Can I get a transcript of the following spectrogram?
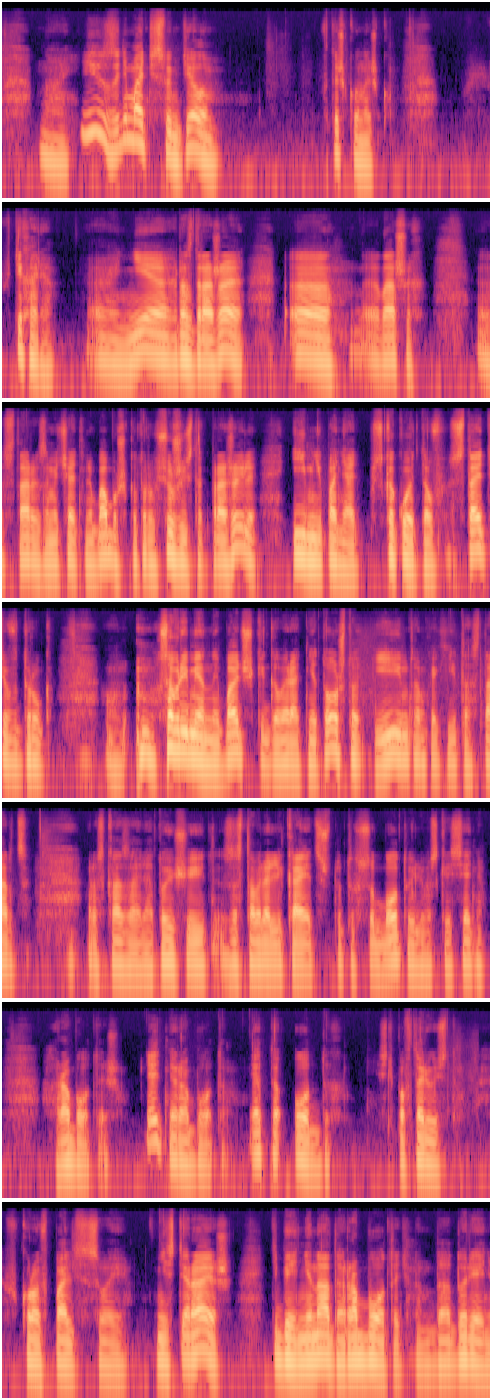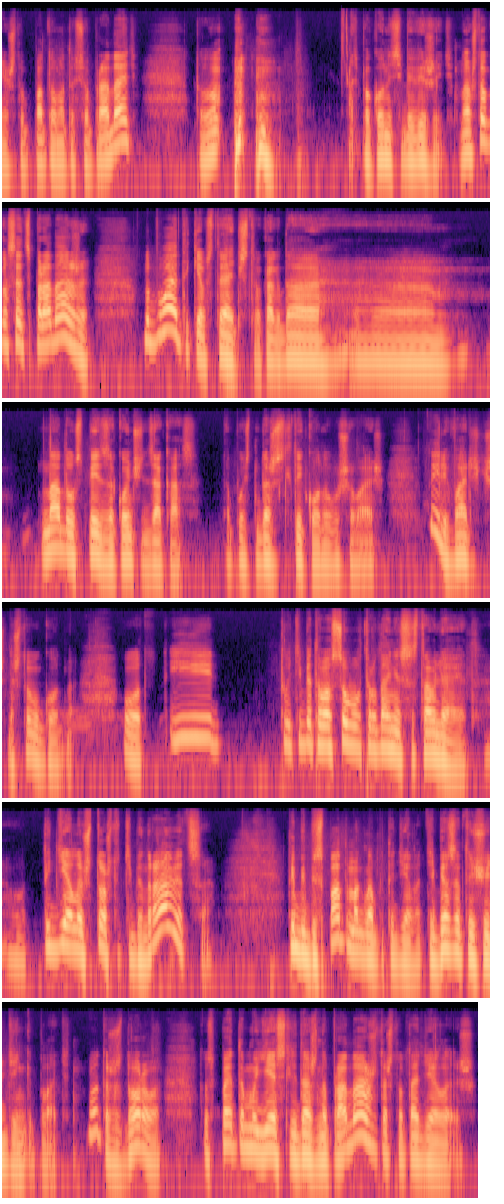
и занимайтесь своим делом в тышку-нышку, втихаря, не раздражая э, наших Э, старых замечательных бабушек, которые всю жизнь так прожили, и им не понять, с какой-то стати вдруг современные батюшки говорят не то, что им там какие-то старцы рассказали, а то еще и заставляли каяться, что ты в субботу или воскресенье работаешь. Это не работа, это отдых. Если, повторюсь, в кровь пальцы свои не стираешь, тебе не надо работать там, до дурения, чтобы потом это все продать, то спокойно себе вяжите. Ну а что касается продажи, ну, бывают такие обстоятельства, когда э, надо успеть закончить заказ. Допустим, даже если ты икону вышиваешь. Ну, или варежки, да что угодно. Вот. И то тебе этого особого труда не составляет. Вот. Ты делаешь то, что тебе нравится, Ты бы бесплатно могла бы это делать, тебе за это еще деньги платят. Ну, это же здорово. То есть поэтому, если даже на продажу ты что-то делаешь,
